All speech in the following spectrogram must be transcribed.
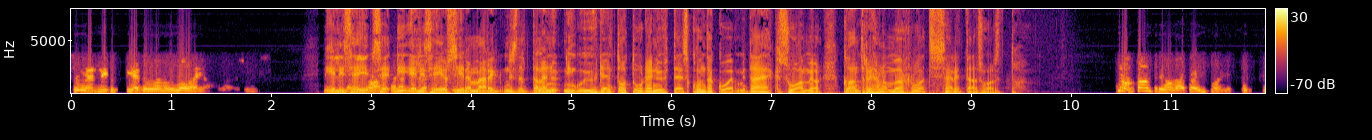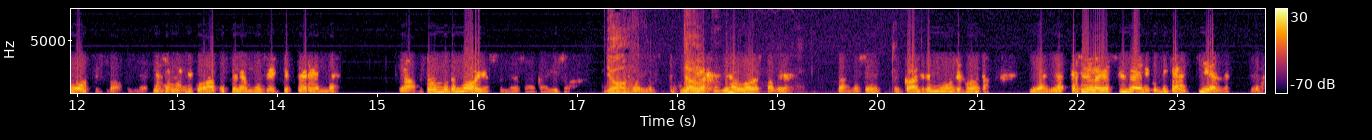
sellainen niin kuin tietynlainen laaja-alaisuus. Niin, eli, se ei, se, niin, eli se ei ole siinä määrin niin tällainen niin kuin yhden totuuden yhteiskunta kuin mitä ehkä Suomi on. Countryhan on myös Ruotsissa erittäin suosittua. Joo, country on aika iso juttu Ruotsissa ja se on niin kuin artistinen musiikkiperinne. Ja se on muuten Norjassa myös aika iso. Joo. Norjassa on ihan loistavia tämmöisiä country-muusikoita. Ja, ja, ja siellä ei ole silleen niin kuin mikään kiellettyä.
